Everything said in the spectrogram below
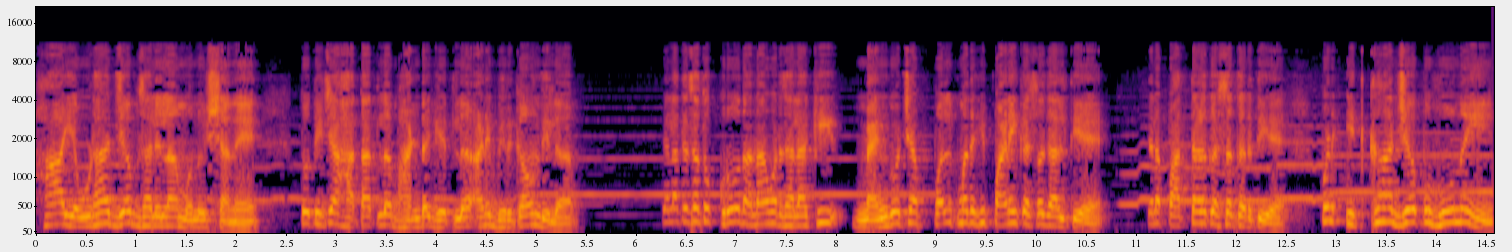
हा एवढा जप झालेला मनुष्याने तो तिच्या हातातलं भांड घेतलं आणि भिरकावून दिलं. त्याला त्याचा तो क्रोध अनावर झाला की मँगोच्या पल्पमध्ये ही पाणी कसं घालतीये? त्याला पातळ कसं करतीये? पण इतका जप होऊनही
